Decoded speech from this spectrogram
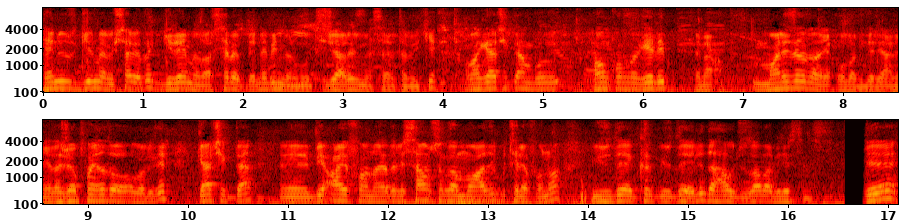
henüz girmemişler ya da giremiyorlar. Sebeplerini bilmiyorum. Bu ticari bir mesele tabii ki. Ama gerçekten bu Hong Kong'a gelip yani Malezya'da da olabilir yani ya da Japonya'da da olabilir. Gerçekten e, bir iPhone'a ya da bir Samsung'a muadil bir telefonu %40 %50 daha ucuza alabilirsiniz. Ve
